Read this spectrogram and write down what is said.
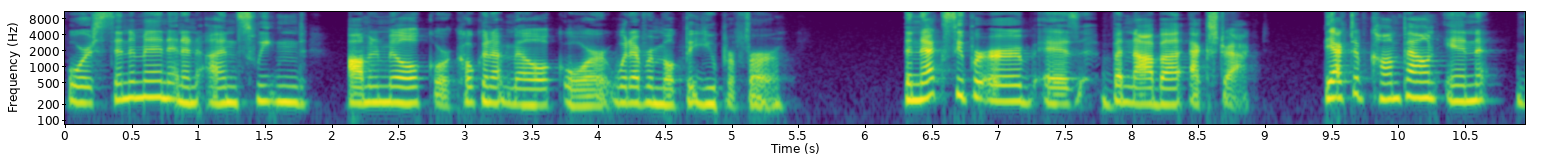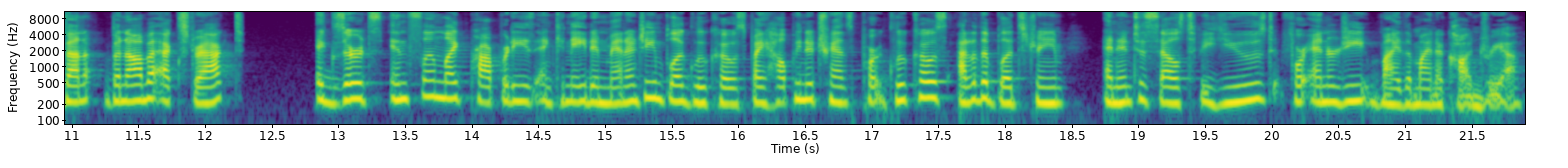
for cinnamon and an unsweetened almond milk or coconut milk or whatever milk that you prefer. The next super herb is Banaba extract. The active compound in ban- Banaba extract exerts insulin like properties and can aid in managing blood glucose by helping to transport glucose out of the bloodstream and into cells to be used for energy by the mitochondria.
